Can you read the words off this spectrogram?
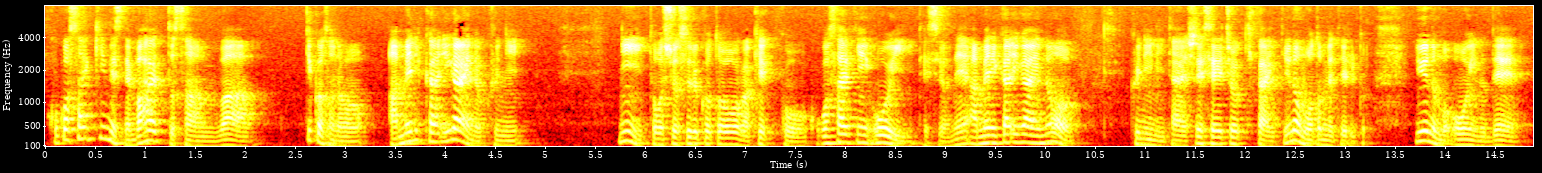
ここ最近ですねバフェットさんは結構そのアメリカ以外の国に投資をすることが結構ここ最近多いですよね。アメリカ以外の国に対して成長機会っていうのを求めているというのも多いので、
